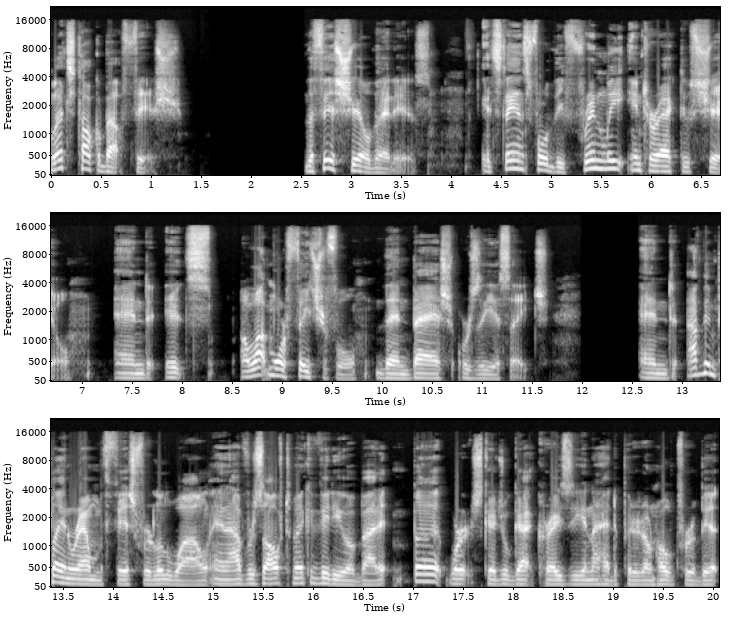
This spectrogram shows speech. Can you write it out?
Let's talk about fish. The fish shell, that is. It stands for the Friendly Interactive Shell, and it's a lot more featureful than Bash or ZSH. And I've been playing around with fish for a little while, and I've resolved to make a video about it, but work schedule got crazy and I had to put it on hold for a bit.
